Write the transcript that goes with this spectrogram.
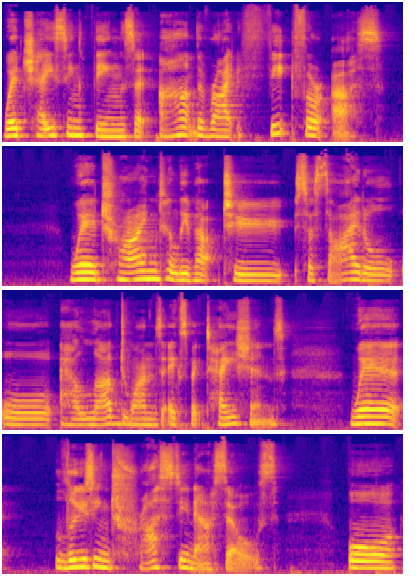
We're chasing things that aren't the right fit for us. We're trying to live up to societal or our loved ones' expectations. We're losing trust in ourselves or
